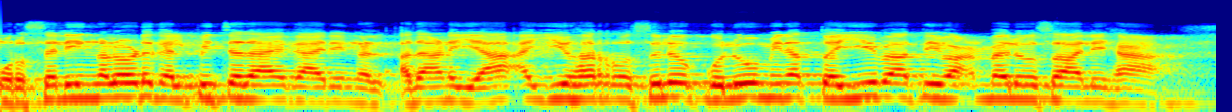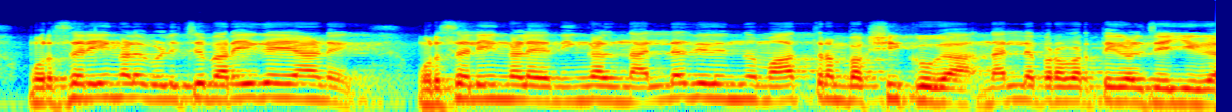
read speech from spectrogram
മുർസലീങ്ങളോട് കൽപ്പിച്ചതായ കാര്യങ്ങൾ. അതാണ് യാ അയ്യുഹർ റസുലു കുലു മിന തൊയ്യീബാത്തി വഅമലു സാലിഹ. മുർസലീങ്ങൾ വിളിച്ചു പറയുകയാണ് മുർസലീങ്ങളെ നിങ്ങൾ നല്ലതിൽ നിന്ന് മാത്രം ഭക്ഷിക്കുക നല്ല പ്രവർത്തികൾ ചെയ്യുക.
